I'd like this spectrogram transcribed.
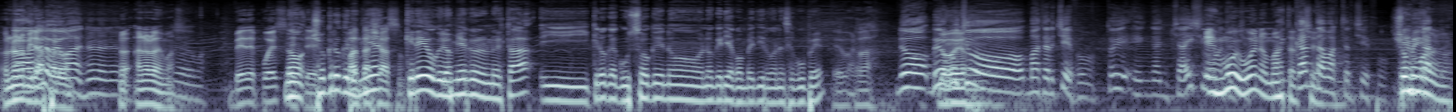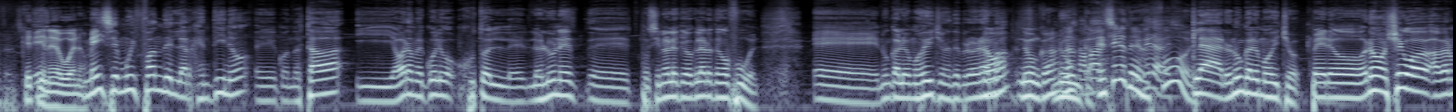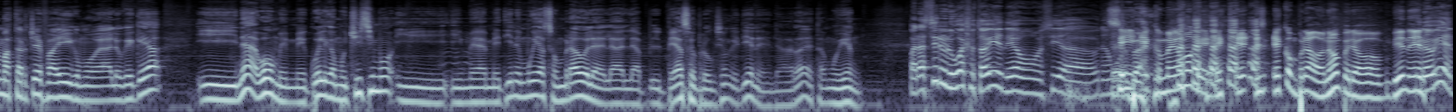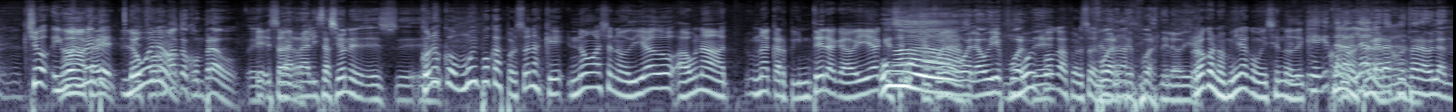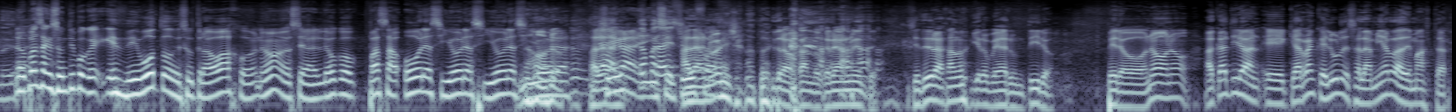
O no, lo mirás, no lo veo perdón. más, no, no, no. ah, no lo ves más. No lo veo más. Ve después No, este, yo creo que, los mier- pantallazo. creo que los miércoles no está y creo que acusó que no, no quería competir con ese cupé. Es verdad. No, veo Lo veo. mucho Masterchef. ¿no? Estoy enganchadísimo. Es muy Masterchef. bueno Me Masterchef. encanta Masterchef. Yo Es me, bueno. ¿Qué tiene de bueno? Me hice muy fan del argentino eh, cuando estaba y ahora me cuelgo justo el- eh, los lunes, eh, pues si no les quedó claro, tengo fútbol. Eh, nunca lo hemos dicho en este programa. No, nunca. Nunca. No, ¿En serio tenés fútbol? Claro, nunca lo hemos dicho. Pero no, llego a, a ver Masterchef ahí como a lo que queda. Y nada, vos me, cuelga muchísimo y, me, tiene muy asombrado la- la- el pedazo de producción que tiene. La verdad, está muy bien. Para ser uruguayo está bien, digamos, decía una Sí, mujer. es, convengamos que es, es- es comprado, ¿no? Pero viene. Pero bien. Yo No, igualmente, lo el bueno. formato es comprado. Eh, la realización es. es, eh, Conozco muy pocas personas que no hayan odiado a una, una carpintera que había. Que Uh, se- la odié fuerte. Muy eh. pocas personas. Fuerte, fuerte la odié. Rocco nos mira como diciendo de ¿Qué- qué, qué están hablando? ¿Qué están carajo están hablando? Lo que pasa es que es un tipo que es devoto de su trabajo, ¿no? O sea, el loco pasa horas y horas y horas y No, no. horas. A la- Llega está y. A las enchufa. 9 ya no estoy trabajando, generalmente. Si estoy trabajando quiero pegar un tiro. Pero no, no. Acá tiran eh, que arranque Lourdes a la mierda de Master.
